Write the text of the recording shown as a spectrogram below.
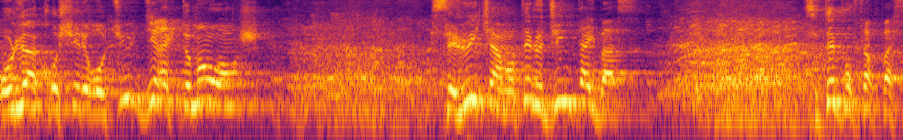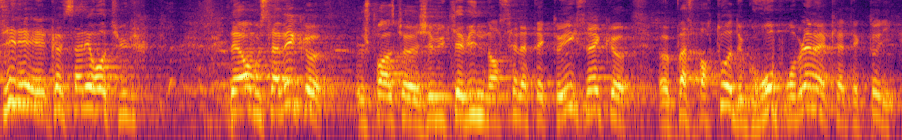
On lui a accroché les rotules directement aux hanches. C'est lui qui a inventé le jean taille basse. C'était pour faire passer comme ça les rotules. D'ailleurs, vous savez que, je pense que j'ai vu Kevin danser la tectonique, c'est vrai que euh, Passepartout a de gros problèmes avec la tectonique.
